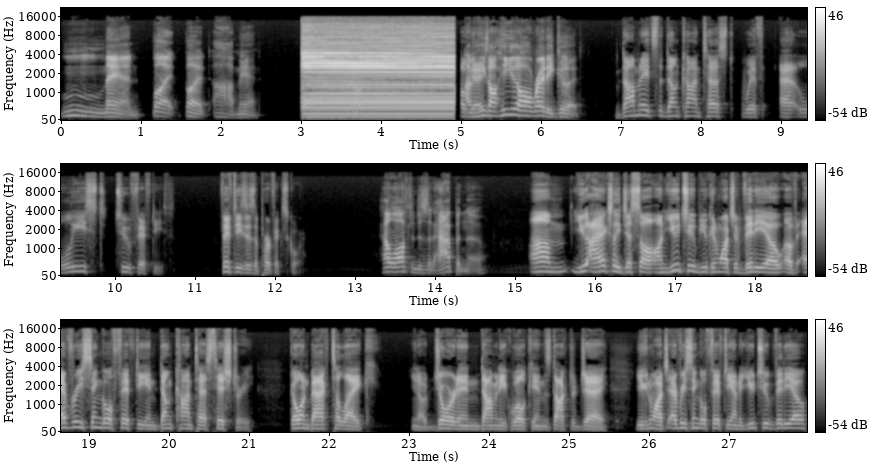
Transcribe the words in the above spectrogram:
Mm, man, but but ah man, Okay. I mean, he's all, he's already good. Dominates the dunk contest with at least two 50s. 50s is a perfect score. How often does it happen though? Um, you, I actually just saw on YouTube. You can watch a video of every single 50 in dunk contest history, going back to like, you know, Jordan, Dominique Wilkins, Dr. J. You can watch every single 50 on a YouTube video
